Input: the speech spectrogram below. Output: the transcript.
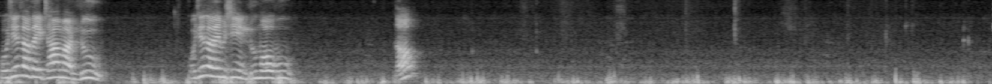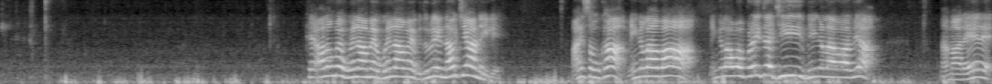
ကိုချင်းစာသိမ်းထားမှလူကိုချင်းစာသိမ်းမရှိရင်လူမဟုတ်ဘူးနော် ကဲအားလုံးပဲဝင်လာမယ်ဝင်လာမယ်ဘယ်သူတွေနောက်ကျနေလဲမိုင်းစုံခမင်္ဂလာပါမင်္ဂလာပါပရိသတ်ကြီးမင်္ဂလာပါဗျမှန်ပါတယ်တဲ့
